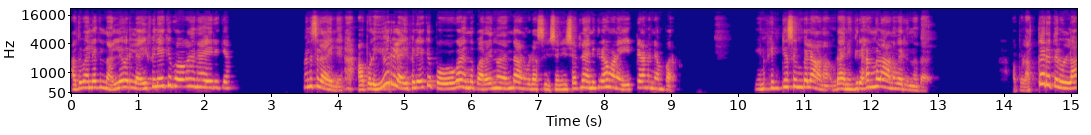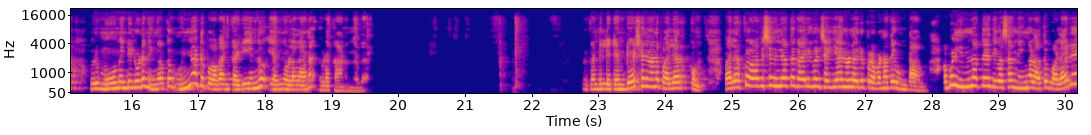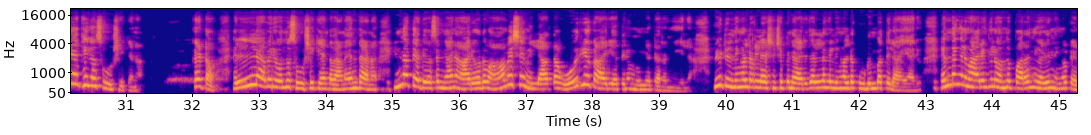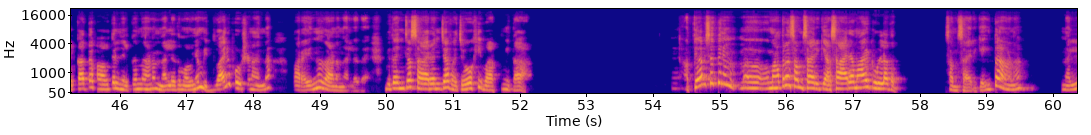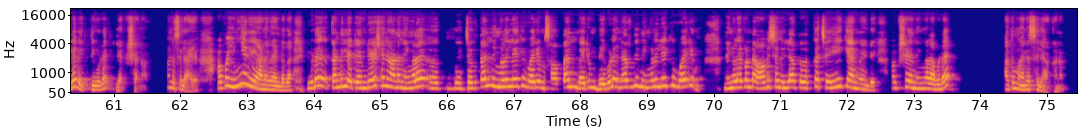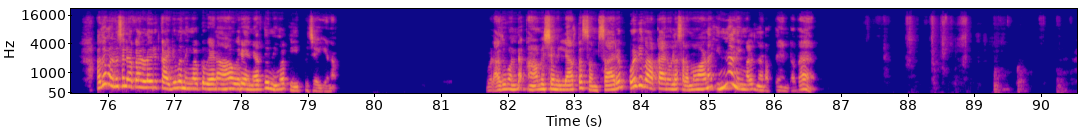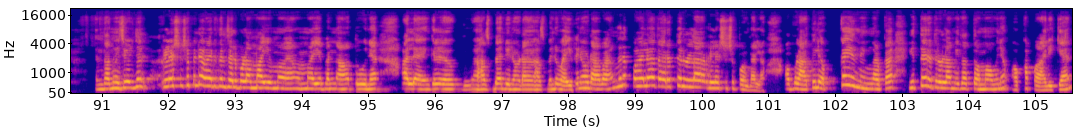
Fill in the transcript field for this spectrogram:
അതുമല്ലെങ്കിൽ നല്ലൊരു ലൈഫിലേക്ക് പോകാനായിരിക്കാം. മനസ്സിലായില്ലേ? അപ്പോൾ ഈ ഒരു ലൈഫിലേക്ക് പോവുക എന്ന് പറയുന്നത് എന്താണ് ഇവിടെ ശനീശ്വരന്റെ അനുഗ്രഹമാണ്? എയ്റ്റാണ് നമ്പർ ഇൻഫിനിറ്റി സിമ്പിളാണ് ഇവിടെ അനുഗ്രഹങ്ങളാണ് വരുന്നത്. അപ്പോൾ അത്തരത്തിലുള്ള ഒരു മൂവ്മെന്റിലൂടെ നിങ്ങൾക്ക് മുന്നോട്ട് പോകാൻ കഴിയുന്നു എന്നുള്ളതാണ് ഇവിടെ കാണുന്നത്. കണ്ടില്ലേ? ടെംപ്റ്റേഷൻ ആണ് പലർക്കും. പലർക്കും ആവശ്യമില്ലാത്ത കാര്യങ്ങൾ ചെയ്യാനുള്ള ഒരു പ്രവണത ഉണ്ടാകും അപ്പോൾ ഇന്നത്തെ ദിവസം നിങ്ങൾ അത് വളരെയധികം സൂക്ഷിക്കണം. കേട്ടോ? എല്ലാവരും ഒന്ന് സൂക്ഷിക്കേണ്ടതാണ്. എന്താണ്? ഇന്നത്തെ ദിവസം ഞാൻ ആരോടും ആവശ്യമില്ലാത്ത ഒരു കാര്യത്തിനും മുന്നിട്ടിറങ്ങിയില്ല. വീട്ടിൽ നിങ്ങളുടെ റിലേഷൻഷിപ്പിന്റെ കാര്യത്തിൽ അല്ലെങ്കിൽ നിങ്ങളുടെ കുടുംബത്തിലായാലും എന്തെങ്കിലും ആരെങ്കിലും ഒന്ന് പറഞ്ഞു കഴിഞ്ഞ് നിങ്ങൾ കേൾക്കാത്ത ഭാവത്തിൽ നിൽക്കുന്നതാണ് നല്ലത്. മൗനം വിദ്വാനുഭൂഷണം എന്ന് പറയുന്നതാണ് നല്ലത്. മിതഞ്ച സാരഞ്ച വജോഹി വാഗ്മിത. അത്യാവശ്യത്തിനും മാത്രം സംസാരിക്കുക. സാരമായിട്ടുള്ളതും സംസാരിക്കുക. ഇതാണ് നല്ല വ്യക്തിയുടെ ലക്ഷണം. മനസ്സിലായോ? അപ്പൊ ഇങ്ങനെയാണ് വേണ്ടത്. ഇവിടെ കണ്ടില്ലേ ആണ് നിങ്ങളെ ചെറുത്താൻ നിങ്ങളിലേക്ക് വരും സാത്താൻ വരും ഡബിൾ എനർജി നിങ്ങളിലേക്ക് വരും. നിങ്ങളെ കൊണ്ട് ആവശ്യമില്ലാത്തതൊക്കെ ചെയ്യിക്കാൻ വേണ്ടി. പക്ഷേ നിങ്ങൾ അവിടെ അത് മനസ്സിലാക്കണം. അത് മനസ്സിലാക്കാനുള്ള ഒരു കഴിവ് നിങ്ങൾക്ക് വേണം ആ ഒരു എനർജി നിങ്ങൾ കീപ്പ് ചെയ്യണം. അതുകൊണ്ട് ആവശ്യമില്ലാത്ത സംസാരം ഒഴിവാക്കാനുള്ള ശ്രമമാണ് ഇന്ന് നിങ്ങൾ നടത്തേണ്ടത്. എന്താന്ന് വെച്ച് കഴിഞ്ഞാൽ റിലേഷൻഷിപ്പിന്റെ കാര്യത്തിൽ ചിലപ്പോൾ അമ്മായിയമ്മ അമ്മായിയപ്പൻ നാത്തൂന് അല്ലെങ്കിൽ ഹസ്ബൻഡിനോട് ഹസ്ബൻഡ് വൈഫിനോടാവാം അങ്ങനെ പല തരത്തിലുള്ള റിലേഷൻഷിപ്പ് ഉണ്ടല്ലോ. അപ്പോൾ അതിലൊക്കെ നിങ്ങൾക്ക് ഇത്തരത്തിലുള്ള മിതത്വം ഒക്കെ പാലിക്കാൻ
